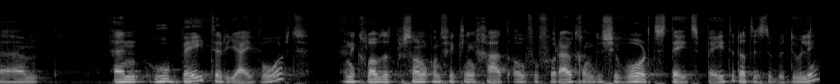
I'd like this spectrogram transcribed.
Um, En hoe beter jij wordt, en ik geloof dat persoonlijke ontwikkeling gaat over vooruitgang, dus je wordt steeds beter, dat is de bedoeling.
